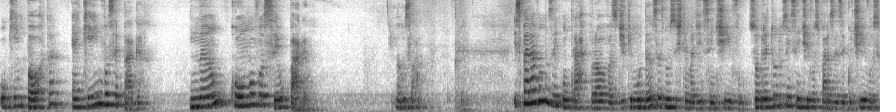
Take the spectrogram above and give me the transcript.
O que importa é quem você paga, não como você o paga. Vamos lá. Esperávamos encontrar provas de que mudanças no sistema de incentivo, sobretudo os incentivos para os executivos,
